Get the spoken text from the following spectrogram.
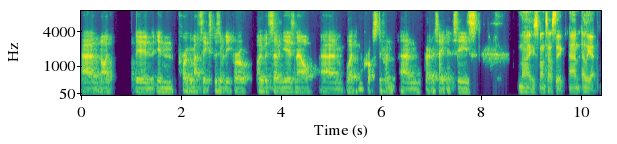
Um, and I've been in programmatic specifically for over seven years now, um, working across different um, various agencies. Nice, fantastic. And Eliette?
